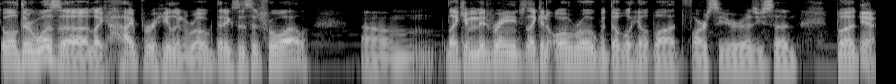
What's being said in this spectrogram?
Well, there was a like hyper healing rogue that existed for a while, um, like a mid range, like an oil rogue with double heal bot, Farseer, as you said. But Yeah.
